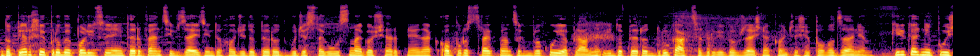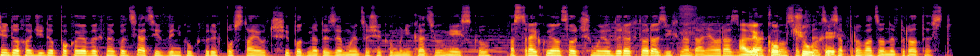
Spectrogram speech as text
Do pierwszej próby policyjnej interwencji w zajezdni dochodzi dopiero 28 sierpnia, jednak opór strajkujących blokuje plany i dopiero druga akcja 2 września kończy się powodzeniem. Kilka dni później dochodzi do pokojowych negocjacji, w wyniku których powstają trzy podmioty zajmujące się komunikacją miejską, a strajkujący otrzymują dyrektora z ich nadania oraz Ale brak kopciuchy. konsekwencji za prowadzony protest.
